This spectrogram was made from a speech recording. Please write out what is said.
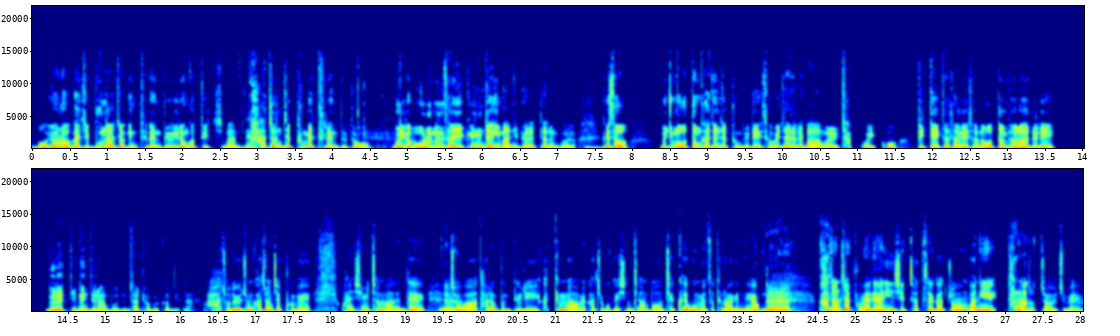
뭐 여러 가지 문화적인 트렌드 이런 것도 있지만 네. 가전제품의 트렌드도 우리가 모르는 사이에 굉장히 많이 변했다는 거예요. 음. 그래서 요즘 어떤 가전제품들이 소비자들의 마음을 잡고 있고 빅데이터 상에서는 어떤 변화들이 눈에 띄는지를 한번 좀 살펴볼까 합니다. 아, 저도 요즘 가전제품에 관심이 참 많은데, 네. 저와 다른 분들이 같은 마음을 가지고 계신지 한번 체크해보면서 들어야겠네요. 네. 가전제품에 대한 인식 자체가 좀 많이 달라졌죠, 요즘에.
